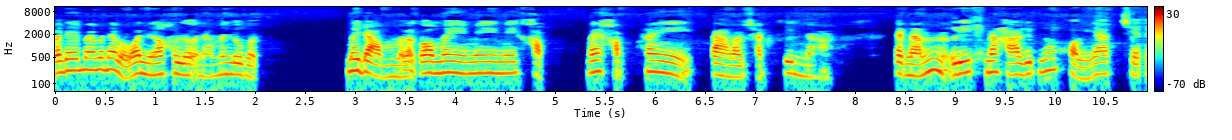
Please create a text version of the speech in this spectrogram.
ไม่ได้ไม่ไม่ได้แบบว่าเนื้อเขาเลอะนะมันดูแบบ ไม่ดำแล้วก็ไม่ไม่ไม่ขับ ไม่ขับให้ตาเราชัดขึ้นนะคะ จากนั้นลิปนะคะลิปต้องขออนุญาตเช็ด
